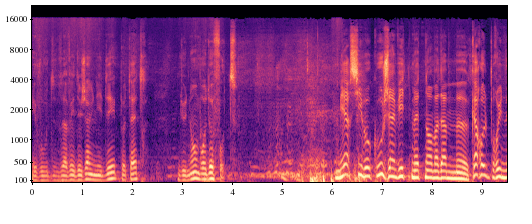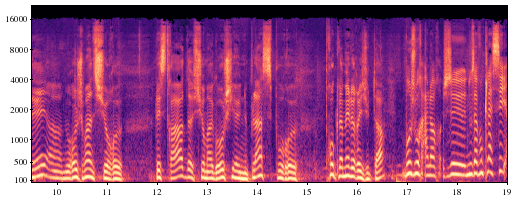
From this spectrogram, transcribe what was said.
Et vous avez déjà une idée peut-être du nombre de fautes. Merci beaucoup. J'invite maintenant Madame euh, Carole Brunet à nous rejoindre sur euh, l'estrade. Sur ma gauche, il y a une place pour euh, proclamer le résultat. Bonjour. Alors, je, nous avons classé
